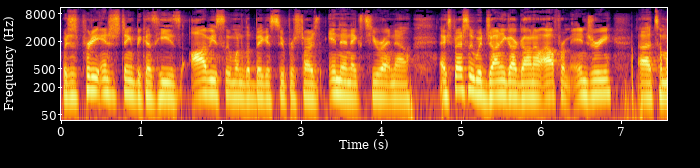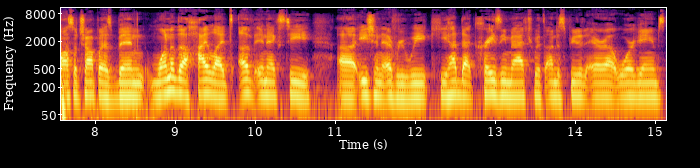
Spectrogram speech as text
which is pretty interesting because he's obviously one of the biggest superstars in NXT right now, especially with Johnny Gargano out from injury. Uh, Tommaso Ciampa has been one of the highlights of NXT uh, each and every week. He had that crazy match with Undisputed Era at War Games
